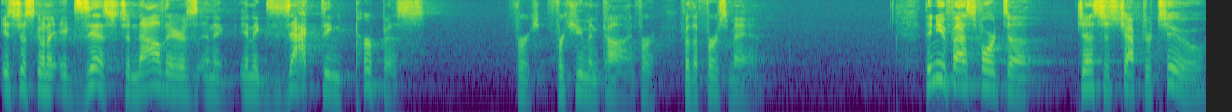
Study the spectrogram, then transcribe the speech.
it's just gonna exist to now there's an, an exacting purpose for, for humankind, for, for the first man. Then you fast forward to Genesis chapter 2,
